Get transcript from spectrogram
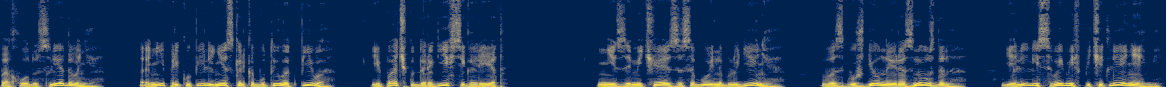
По ходу следования они прикупили несколько бутылок пива и пачку дорогих сигарет. Не замечая за собой наблюдения, возбужденно и разнузданно делились своими впечатлениями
